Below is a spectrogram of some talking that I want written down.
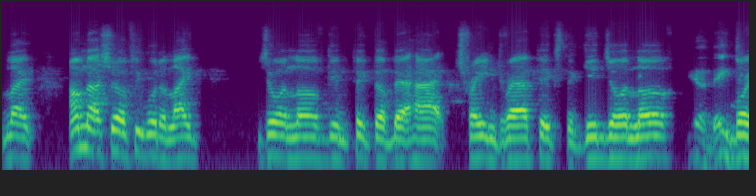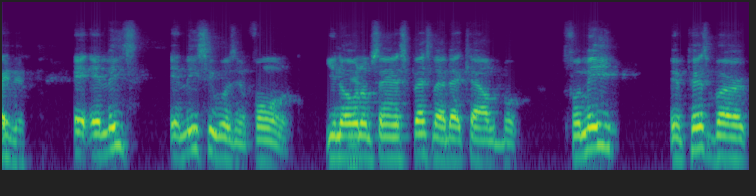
Like I'm not sure if he would have liked Jordan Love getting picked up that high, trading draft picks to get Jordan Love. Yeah, they traded. At, least, at least he was informed. You know yeah. what I'm saying? Especially at that caliber. For me, in Pittsburgh,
